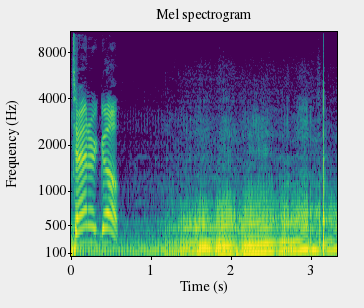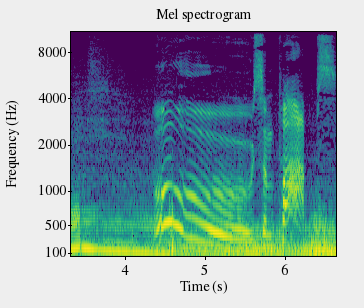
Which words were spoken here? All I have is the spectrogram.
Tanner, go. Ooh, some pops.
